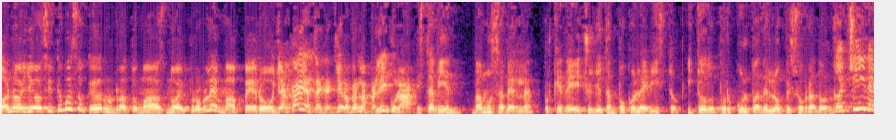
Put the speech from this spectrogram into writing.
Anaya, si te vas a quedar un rato más, no hay problema, pero ya cállate que quiero ver la película. Está bien, vamos a verla, porque de hecho yo tampoco la he visto. Y todo por culpa de López Obrador. ¡Gochira,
